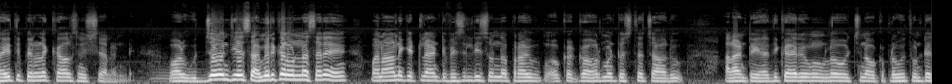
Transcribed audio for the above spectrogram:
రైతు పిల్లలకు కావాల్సిన విషయాలండి. వాడు ఉద్యోగం చేసి అమెరికాలో ఉన్నా సరే మా నాన్నకి ఇట్లాంటి ఫెసిలిటీస్ ఉన్న ప్ర ఒక గవర్నమెంట్ వస్తే చాలు అలాంటి అధికారంలో వచ్చిన ఒక ప్రభుత్వం ఉంటే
